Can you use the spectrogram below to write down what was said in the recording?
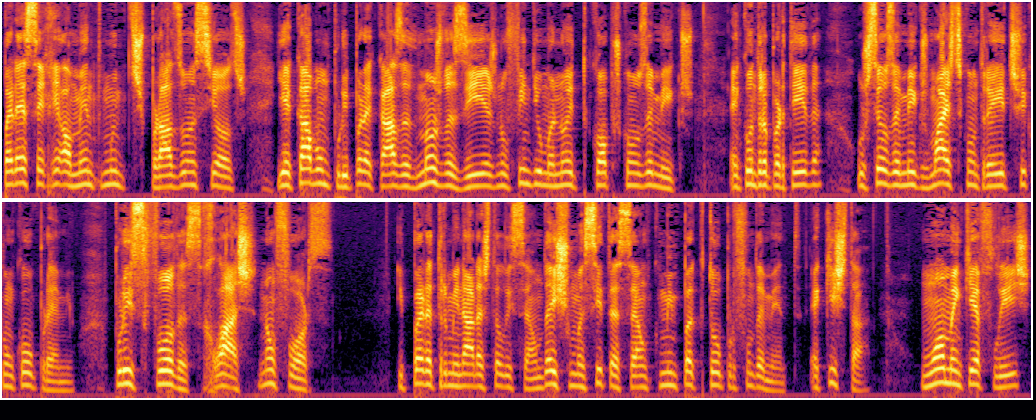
Parecem realmente muito desesperados ou ansiosos e acabam por ir para casa de mãos vazias no fim de uma noite de copos com os amigos. Em contrapartida, os seus amigos mais descontraídos ficam com o prémio. Por isso, foda-se, relaxe, não force. E para terminar esta lição, deixo uma citação que me impactou profundamente. Aqui está. Um homem que é feliz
